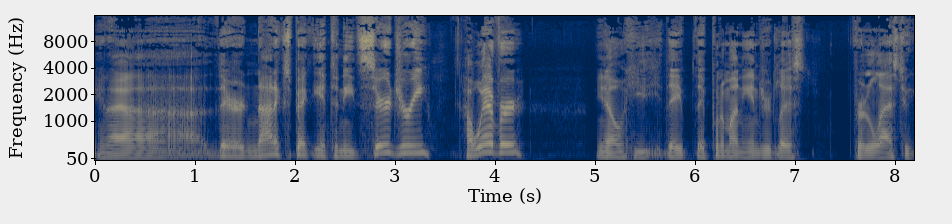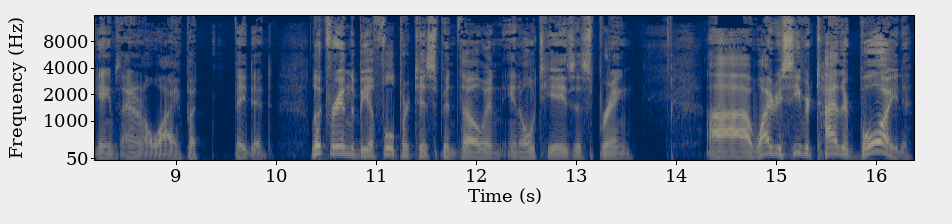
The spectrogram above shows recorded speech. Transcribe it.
and uh, they're not expecting it to need surgery. However, you know he they they put him on the injured list for the last two games. I don't know why, but they did. Look for him to be a full participant, though, in, in OTAs this spring. Uh, wide receiver Tyler Boyd,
